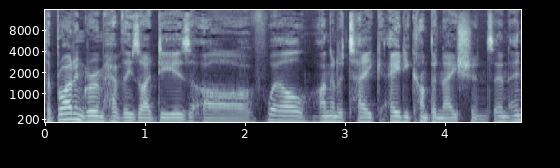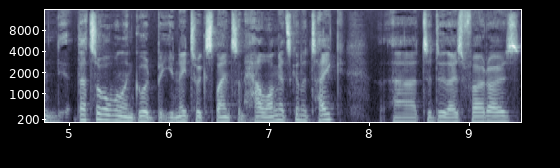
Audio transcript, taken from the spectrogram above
the bride and groom have these ideas of, well, I'm going to take 80 combinations, and, and that's all well and good, but you need to explain to them how long it's going to take uh, to do those photos.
